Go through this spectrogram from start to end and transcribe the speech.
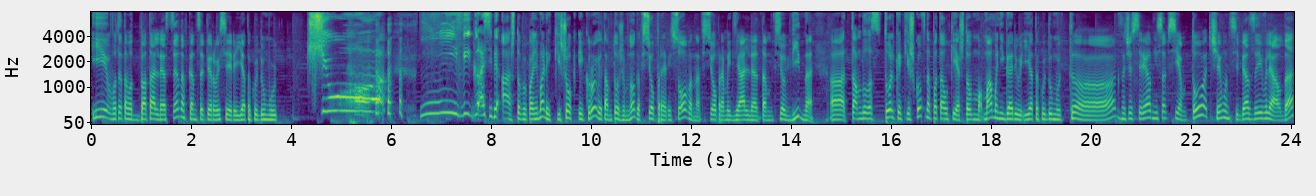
и вот эта вот батальная сцена в конце первой серии, я такой думаю, Чё? Нифига себе! А, чтобы вы понимали, кишок и крови там тоже много, все прорисовано, все прям идеально, там все видно. А, там было столько кишков на потолке, что мама не горюй. И я такой думаю, так, значит, сериал не совсем то, чем он себя заявлял, да?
